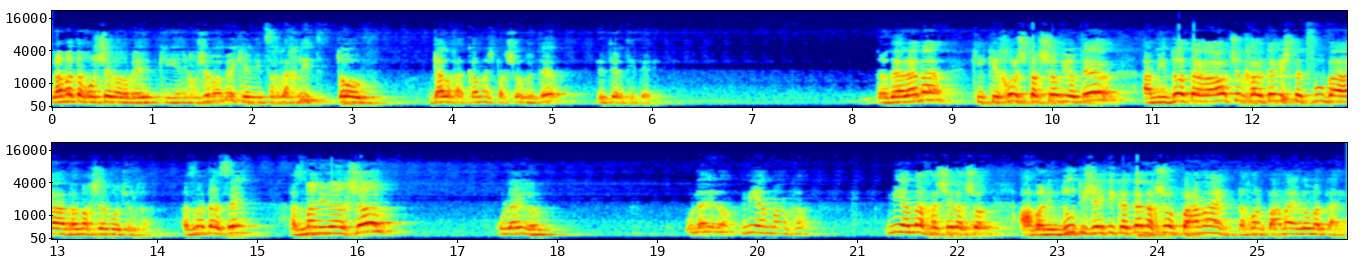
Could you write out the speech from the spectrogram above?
למה אתה חושב הרבה? כי אני חושב הרבה, כי אני צריך להחליט, טוב, דע לך, כמה שתחשוב יותר, יותר תיתן. אתה יודע למה? כי ככל שתחשוב יותר, המידות הרעות שלך יותר ישתתפו במחשבות שלך. אז מה תעשה? אז מה אני לא אחשוב? אולי לא. אולי לא. מי אמר לך? מי אמר לך שלחשוב? אבל לימדו אותי שהייתי קטן לחשוב פעמיים. נכון, פעמיים, לא מאתיים.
